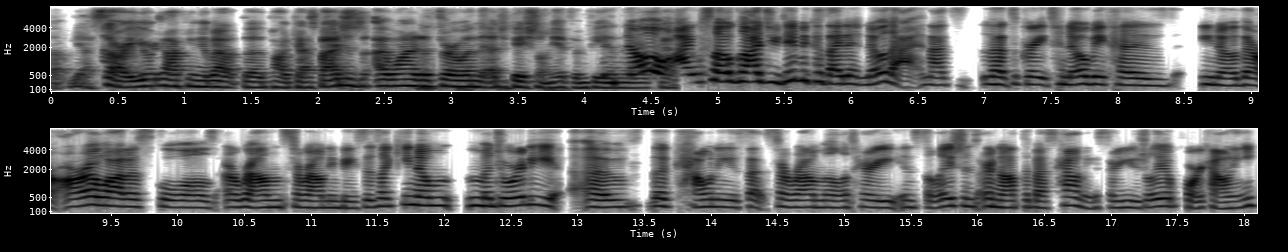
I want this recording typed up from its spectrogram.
So, yeah, sorry, you were talking about the podcast, but I just I wanted to throw in the educational EFMP. In no, I'm so glad you did because I didn't know that, and that's that's great to know because you know there are a lot of schools around surrounding bases, like you know, majority of the counties that surround military installations are not the best counties. They're usually a poor county,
